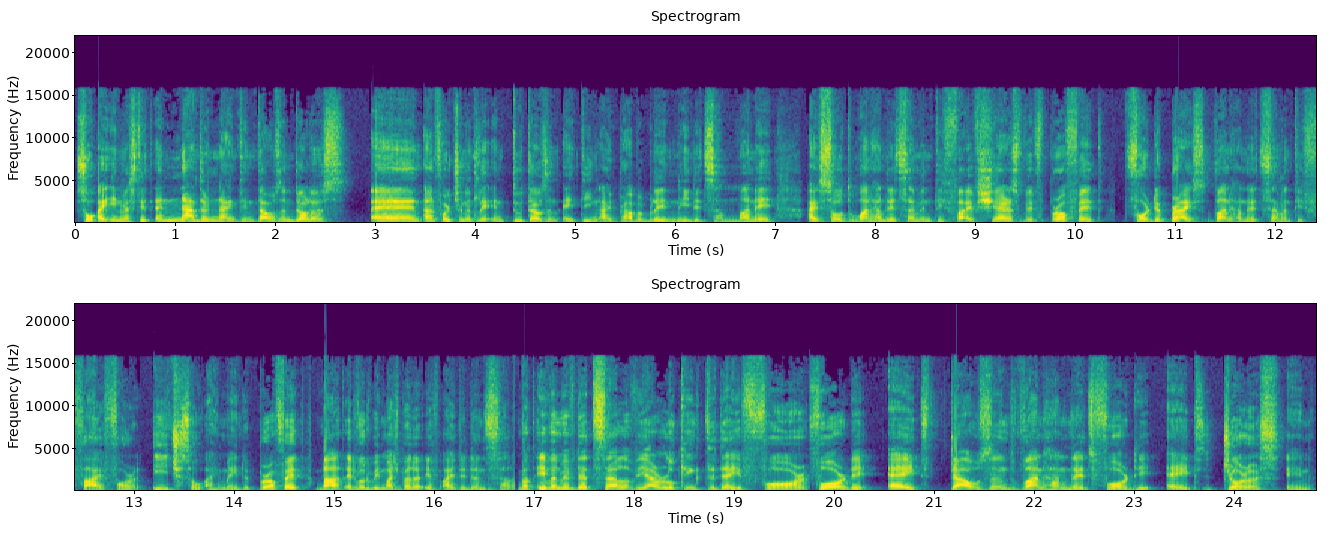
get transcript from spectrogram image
so I invested another $19,000. And unfortunately, in 2018, I probably needed some money. I sold 175 shares with profit for the price 175 for each so I made a profit but it would be much better if I didn't sell but even with that sell we are looking today for 48 $1,148 in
